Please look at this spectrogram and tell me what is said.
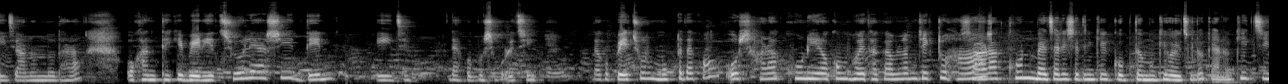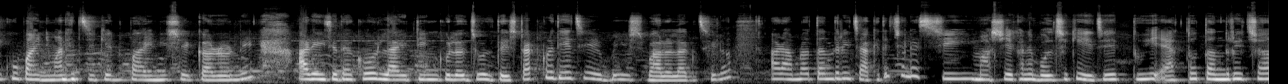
এই যে আনন্দধারা। ওখান থেকে বেরিয়ে চলে আসি দেন এই যে দেখো বসে পড়েছি। দেখো পেঁচুর মুখটা দেখো ও সারাক্ষণ এরকম হয়ে থাকে। বললাম যে একটু হাঁ সারাক্ষণ বেচারি সেদিনকে গোপ্তামুখী হয়েছিল কেন? কি চিকু পাইনি মানে চিকেন পাইনি সে কারণে। আর এই যে দেখো লাইটিংগুলো জ্বলতে স্টার্ট করে দিয়েছে বেশ ভালো লাগছিল। আর আমরা তন্দুরি চা খেতে চলে এসেছি। মাসি এখানে বলছে কি যে তুই এত তন্দুরি চা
